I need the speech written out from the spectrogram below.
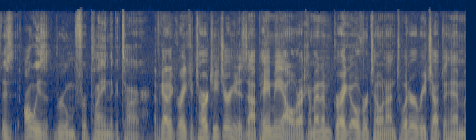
there's always room for playing the guitar. I've got a great guitar teacher. He does not pay me. I'll recommend him. Greg Overtone on Twitter. Reach out to him.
